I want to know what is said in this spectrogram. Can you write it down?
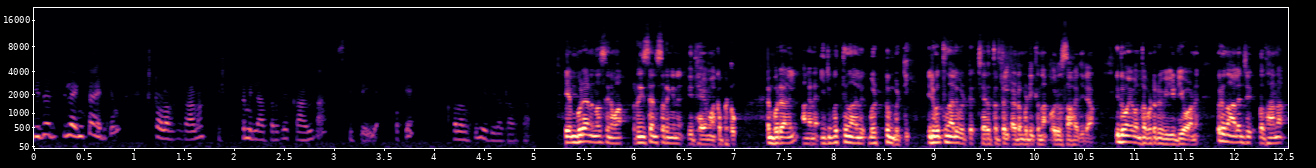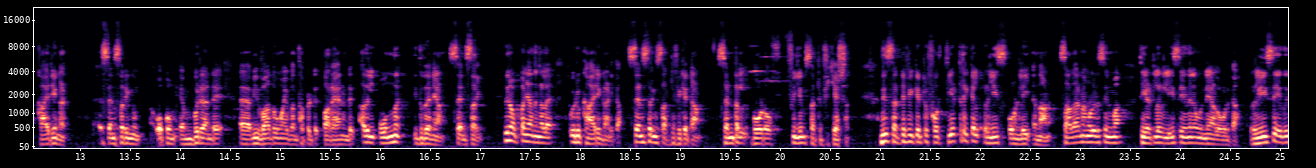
ഇതൊരു ലെങ്ത് ആയിരിക്കും. ഇഷ്ടമുള്ളവർക്ക് കാണാം. ഇഷ്ടമില്ലാത്തവർക്ക് കാണണ്ട. സ്കിപ്പ് ചെയ്യാം. ഓക്കെ? അപ്പോൾ നമുക്ക് വീഡിയോയിലോട്ട് കിടക്കാം. എമ്പുരാൻ എന്ന സിനിമ റീസെൻസറിങ്ങിന് വിധേയമാക്കപ്പെട്ടു. എമ്പുരാനിൽ അങ്ങനെ ഇരുപത്തിനാല് വെട്ടും വെട്ടി ഇരുപത്തിനാല് വെട്ട് ചരിത്രത്തിൽ ഇടം ഒരു സാഹചര്യം. ഇതുമായി ബന്ധപ്പെട്ട ഒരു വീഡിയോ ആണ്. ഒരു നാലഞ്ച് പ്രധാന കാര്യങ്ങൾ സെൻസറിങ്ങും ഒപ്പം എമ്പുരാന്റെ വിവാദവുമായി ബന്ധപ്പെട്ട് പറയാനുണ്ട്. അതിൽ ഒന്ന് ഇത് തന്നെയാണ് സെൻസറിങ്. ഇതിനൊപ്പം ഞാൻ നിങ്ങളെ ഒരു കാര്യം കാണിക്കാം. സെൻസറിംഗ് സർട്ടിഫിക്കറ്റ് ആണ്. Central board of film certification the certificate for theatrical release only എന്നാണ്. സാധാരണ ഒരു സിനിമ തിയേറ്ററിൽ റിലീസ് ചെയ്യുന്നതിന് മുന്നേ ആൾ കൊടുക്കുക. റിലീസ് ചെയ്ത്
